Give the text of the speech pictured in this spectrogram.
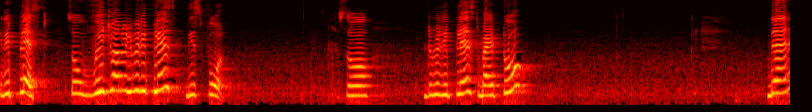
replaced. So which one will be replaced? This 4 so it will be replaced by 2 then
